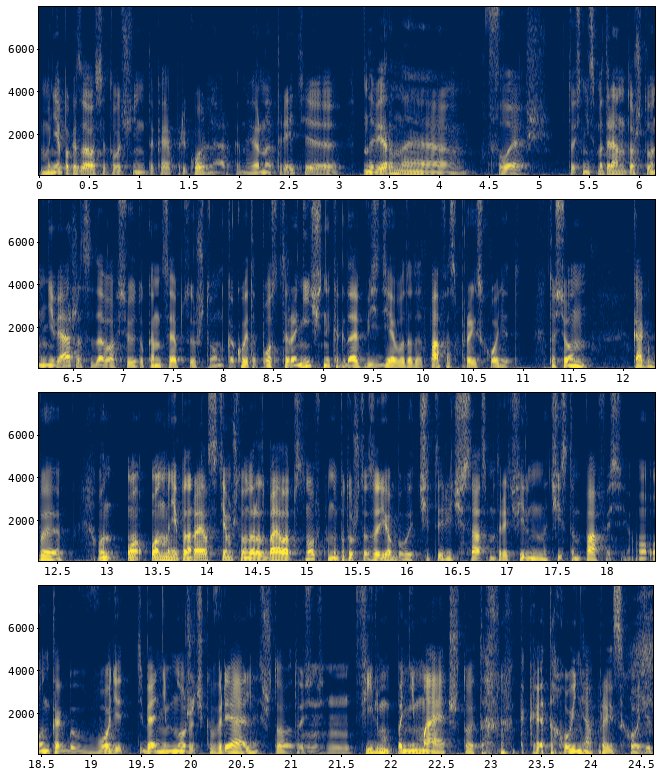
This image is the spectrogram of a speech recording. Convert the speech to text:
мне показалось это очень такая прикольная арка. Наверное, третья, наверное, Флэш. То есть, несмотря на то, что он не вяжется, да, во всю эту концепцию, что он какой-то постироничный, когда везде вот этот пафос происходит, то есть он как бы... Он, он, он мне понравился тем, что он разбавил обстановку, ну, потому что заебывает 4 часа смотреть фильм на чистом пафосе. Он, он как бы вводит тебя немножечко в реальность, что, то есть, угу. фильм понимает, что это какая-то хуйня происходит.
